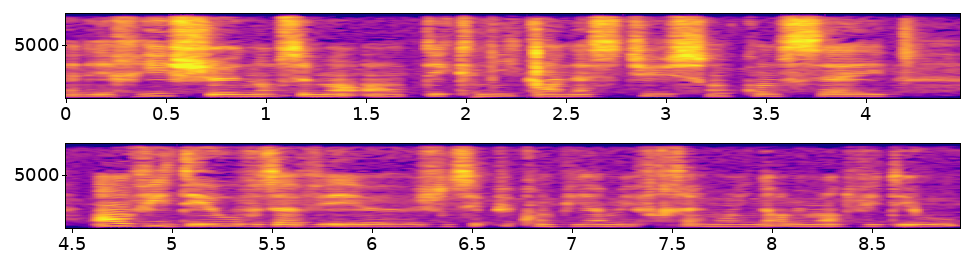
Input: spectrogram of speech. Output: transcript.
Elle est riche non seulement en techniques, en astuces, en conseils, en vidéo, vous avez, euh, je ne sais plus combien, mais vraiment énormément de vidéos.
